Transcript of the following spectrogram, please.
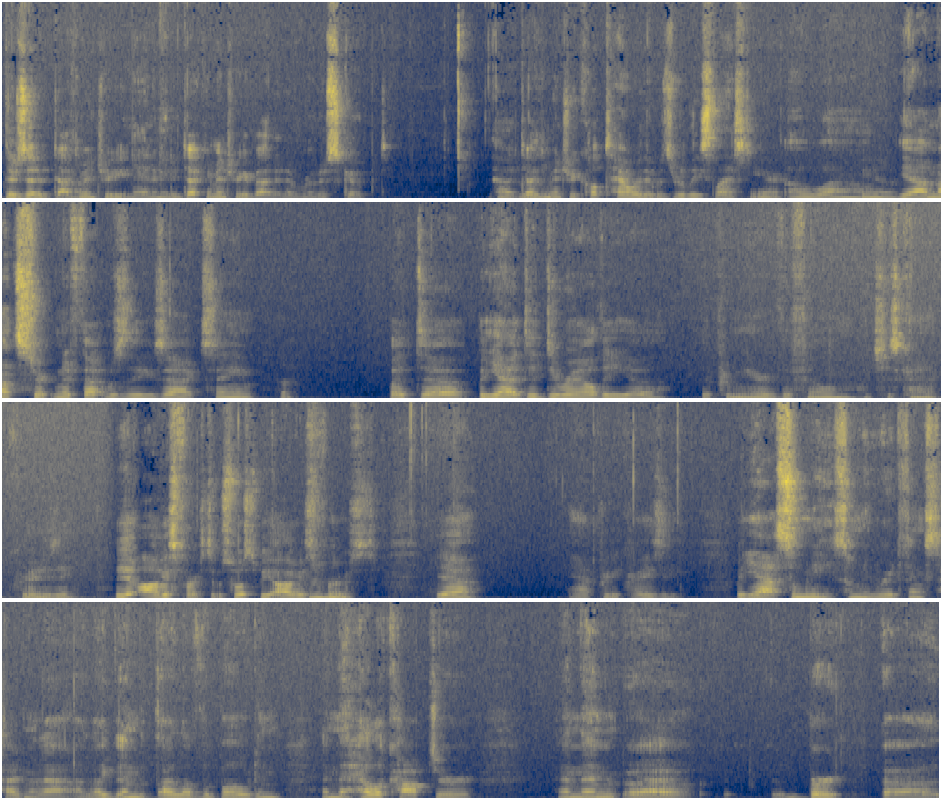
There's a documentary, an animated documentary about it, a rotoscoped uh, Oh, really? documentary called Tower that was released last year. oh wow Yeah. yeah. I'm not certain if that was the exact same but uh, but yeah it did derail the uh, the premiere of the film which is kind of crazy yeah August 1st it was supposed to be August Mm-hmm. 1st yeah yeah pretty crazy but yeah so many so many weird things tied into that. I like and I love the boat and and the helicopter. And then uh, Bert uh,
